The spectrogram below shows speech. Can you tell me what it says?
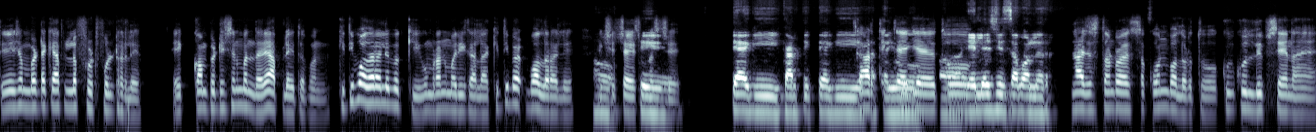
ते 100% आपल्याला फ्रुटफुल ठरले. एक कॉम्पिटिशन बनलं रे आपल्या इथं पण. किती बॉलर आले बघ की. उमरान मलिक आला. किती बॉलर आले हो. 140 ते प्लसचे. त्यागी, कार्तिक त्यागी, आता कार्तिक ह्यो त्यागी आहे तो. एल-एस-जीचा बॉलर. राजस्थान रॉयल्सचा कोण बॉलर तो? कुल कुलदीप सेन आहे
